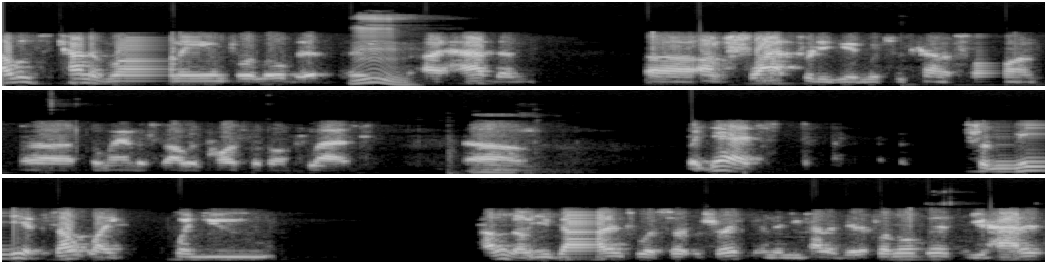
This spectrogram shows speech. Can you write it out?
I was kind of running them for a little bit. Mm. I had them uh, on flat pretty good, which was kind of fun uh, to land a solid hard flip on flat. Um, but yeah, it's, for me, it felt like when you, I don't know, you got into a certain trick and then you kind of did it for a little bit, and you had it,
